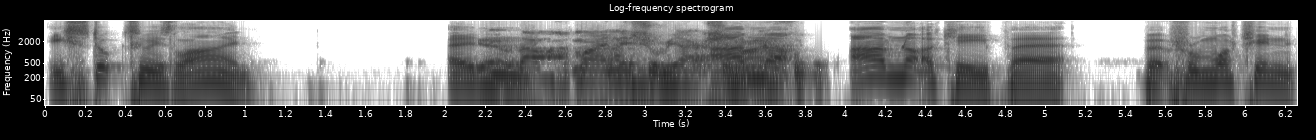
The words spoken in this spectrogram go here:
he stuck to his line. And Yeah, that was my initial reaction. I'm not. I'm not a keeper, but from watching,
